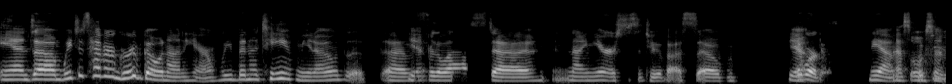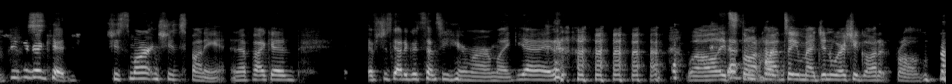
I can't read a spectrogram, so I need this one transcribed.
And um, we just have our groove going on here. We've been a team, you know, the, um, yeah. for the last uh, nine years, just the two of us. So yeah. it works. Yeah, that's awesome. She's a good kid. She's smart and she's funny. And if I could if she's got a good sense of humor, I'm like, yay. well, it's not hard to imagine where she got it from.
